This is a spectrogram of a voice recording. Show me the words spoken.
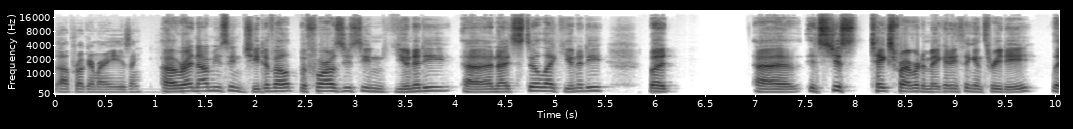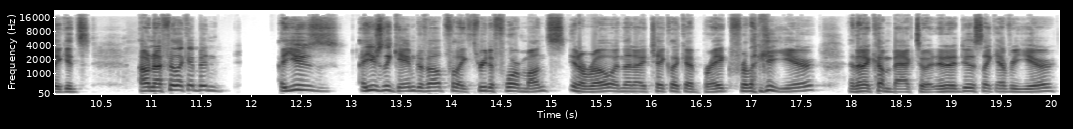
uh, program are you using? Uh, right now, I'm using GDevelop. Before, I was using Unity, uh, and I still like Unity, but uh, it's just takes forever to make anything in 3D. Like it's, I don't know. I feel like I've been, I use, I usually game develop for like three to four months in a row, and then I take like a break for like a year, and then I come back to it, and I do this like every year.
